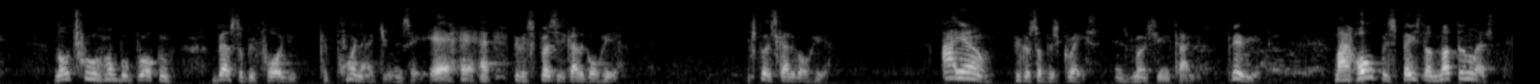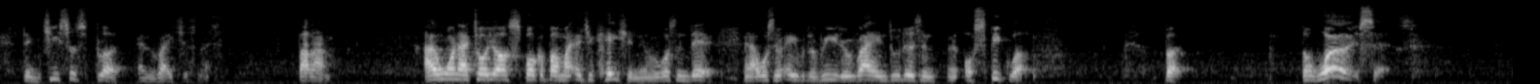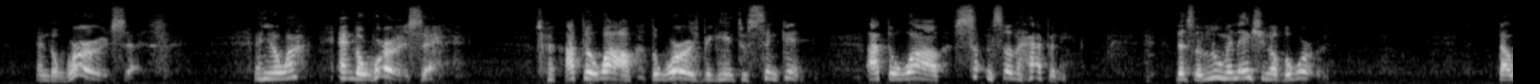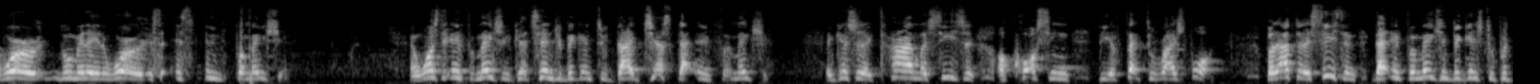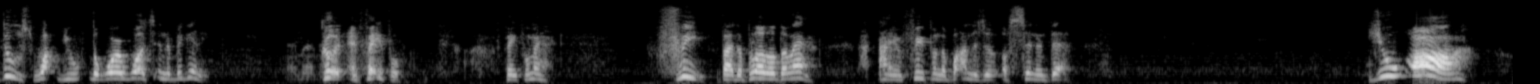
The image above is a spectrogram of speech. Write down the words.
no true, humble, broken vessel before you can point at you and say, yeah, because first he's got to go here. He's first got to go here. I am because of his grace and his mercy and kindness. Period. My hope is based on nothing less than Jesus' blood and righteousness. Baran. I when I told y'all spoke about my education and it wasn't there, and I wasn't able to read and write and do this and, or speak well. But the word says, and the word says, and you know what? And the word said, after a while, the words began to sink in. After a while, something started happening. There's illumination of the word. That word, illuminated word, is, is information. And once the information gets in, you begin to digest that information. It gives it a time, a season of causing the effect to rise forth. But after a season, that information begins to produce what you, the word was in the beginning. Amen. Good and faithful. Faithful man. Free by the blood of the Lamb. I am free from the bondage of, of sin and death. You are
